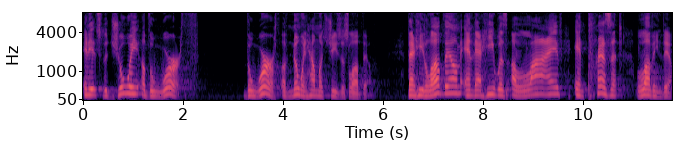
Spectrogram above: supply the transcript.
and it's the joy of the worth, the worth of knowing how much Jesus loved them. That he loved them and that he was alive and present loving them.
